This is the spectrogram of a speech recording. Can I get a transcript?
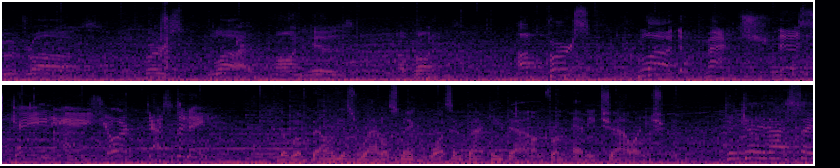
who draws first blood on his opponent. A first blood match. This, Kane, is your destiny. The rebellious Rattlesnake wasn't backing down from any challenge. To Kane, I say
